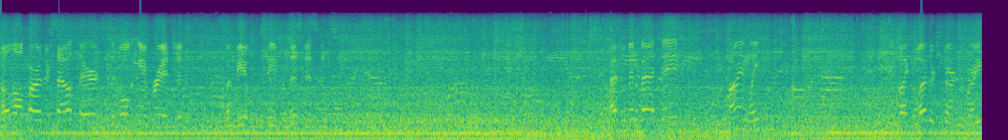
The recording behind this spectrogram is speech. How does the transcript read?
A little farther south there is the Golden Gate Bridge. You wouldn't be able to see from this distance. Hasn't been a bad day. Finally. Like the weather's starting to break.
